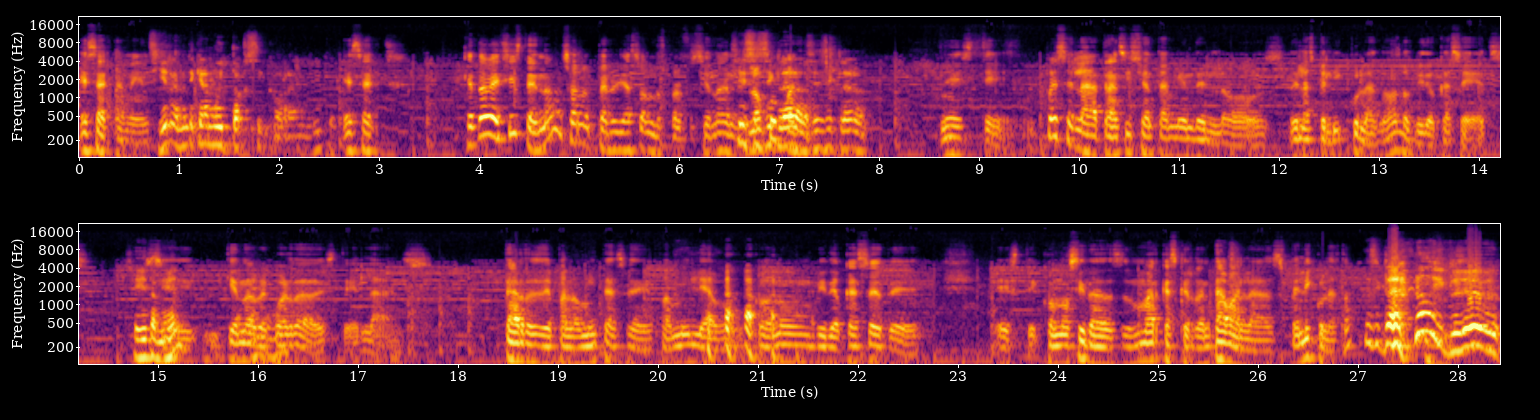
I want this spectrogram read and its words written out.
Exactamente. Sí, realmente que era muy tóxico, realmente. Exacto. Que todavía existen, ¿no? Solo, pero ya son los profesionales. Sí, sí, Lo sí, ocupan. claro, sí, sí, claro. Este, pues la transición también de los de las películas, ¿no? Los videocassettes. Sí, también. Sí, ¿Quién ¿no? recuerda este las tardes de palomitas en familia con un videocassette de este conocidas marcas que rentaban las películas, ¿no? Sí, claro, no, inclusive.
